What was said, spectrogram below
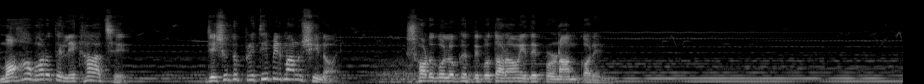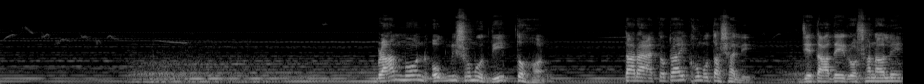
মহাভারতে লেখা আছে যে শুধু পৃথিবীর মানুষই নয়, স্বর্গলোকের দেবতারাও এদের প্রণাম করেন। ব্রাহ্মণ অগ্নিসম দীপ্ত হন। তারা এতটাই ক্ষমতাশালী যে তাদের রোশানলে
